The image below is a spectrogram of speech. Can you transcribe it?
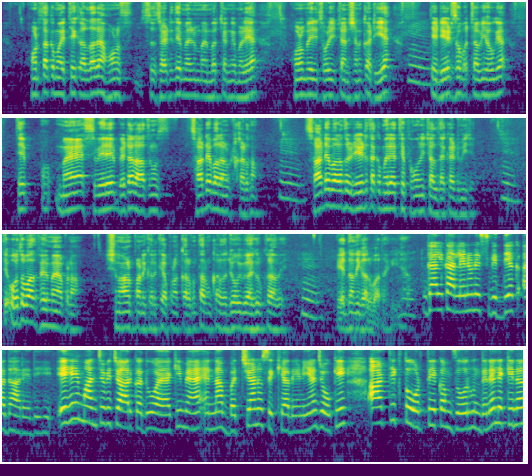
ਹੁਣ ਤੱਕ ਮੈਂ ਇੱਥੇ ਕਰਦਾ ਰਿਹਾ। ਹੁਣ ਸੁਸਾਇਟੀ ਦੇ ਮੈਨੂੰ ਮੈਂਬਰ ਚੰਗੇ ਮਿਲੇ ਆ। ਹੁਣ ਮੇਰੀ ਥੋੜੀ ਟੈਨਸ਼ਨ ਘਟੀ ਆ। ਤੇ 150 ਬੱਚਾ ਵੀ ਹੋ ਗਿਆ। ਤੇ ਮੈਂ ਸਵੇਰੇ ਬੇਟਾ ਰਾਤ ਨੂੰ 12:30 ਵਜੇ ਉੱਠ ਖੜਦਾ। ਹੂੰ। 12:30 ਤੋਂ 1:30 ਤੱਕ ਮੇਰੇ ਇੱਥੇ ਫੋਨ ਹੀ ਚੱਲਦਾ ਅਕੈਡਮੀ 'ਚ। ਹੂੰ। ਤੇ ਉਹ ਤੋਂ ਬਾਅਦ ਫਿਰ ਮੈਂ ਆਪਣਾ ਇਸ਼ਨਾਨ ਪਾਣੀ ਕਰਕੇ ਆਪਣਾ ਕਰਮ ਧਰਮ ਕਰਦਾ ਜੋ ਵੀ ਵਾਹਿਗੁਰੂ ਕਰਾਵੇ। ਹੂੰ। ਇਦਾਂ ਦੀ ਗੱਲਬਾਤ ਹੈਗੀ ਆ। ਗੱਲ ਕਰ ਲੈਣ ਹੁਣ ਇਸ ਵਿਦਿਅਕ ਅਧਾਰੇ ਦੀ ਹੀ। ਇਹ ਮਨ 'ਚ ਵਿਚਾਰ ਕਦੋਂ ਆਇਆ ਕਿ ਮੈਂ ਇਹਨਾਂ ਬੱਚਿਆਂ ਨੂੰ ਸਿੱਖਿਆ ਦੇਣੀ ਹੈ ਜੋ ਕਿ ਆਰਥਿਕ ਤੌਰ ਤੇ ਕਮਜ਼ੋਰ ਹੁੰਦੇ ਨੇ ਲੇਕਿਨ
